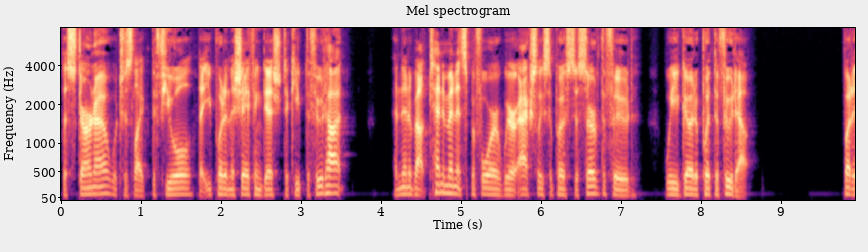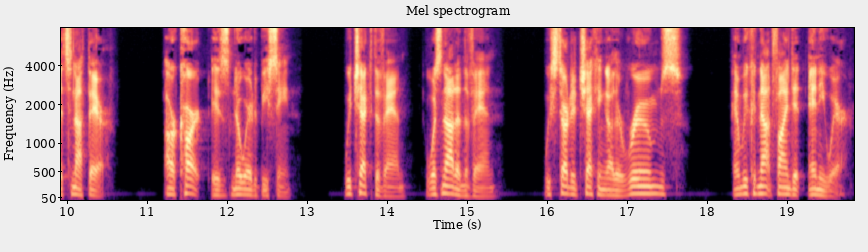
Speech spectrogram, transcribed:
the sterno, which is like the fuel that you put in the chafing dish to keep the food hot. And then about 10 minutes before we're actually supposed to serve the food, we go to put the food out. But it's not there. Our cart is nowhere to be seen. We checked the van It was not in the van. We started checking other rooms, and we could not find it anywhere.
